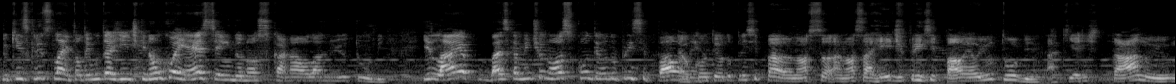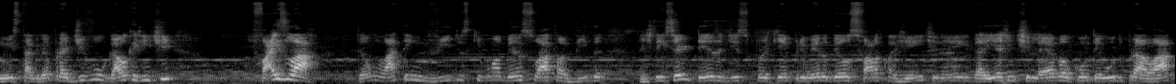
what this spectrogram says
do que inscritos lá, então tem muita gente que não conhece ainda o nosso canal lá no YouTube. E lá é basicamente o nosso conteúdo principal, É né? o conteúdo principal, a nossa, a nossa rede principal é o YouTube. Aqui a gente tá no, no Instagram para divulgar o que a gente faz lá. Então lá tem vídeos que vão abençoar a tua vida. A gente tem certeza disso porque primeiro Deus fala com a gente, né? E daí a gente leva o conteúdo para lá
